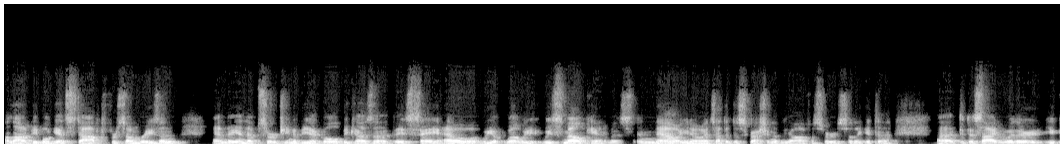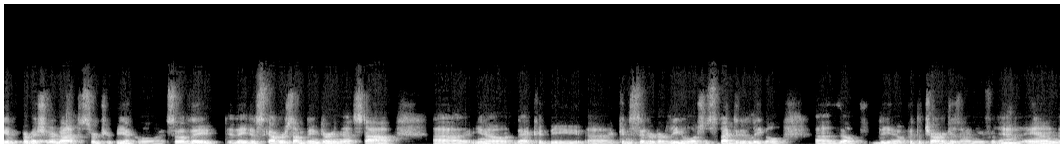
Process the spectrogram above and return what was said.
a lot of people get stopped for some reason, and they end up searching a vehicle because uh, they say, "Oh, we well we we smell cannabis," and now you know it's at the discretion of the officers, so they get to uh, to decide whether you give permission or not to search your vehicle. So if they they discover something during that stop, uh, you know that could be uh, considered illegal or suspected illegal, uh, they'll you know put the charges on you for that. Mm-hmm. And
